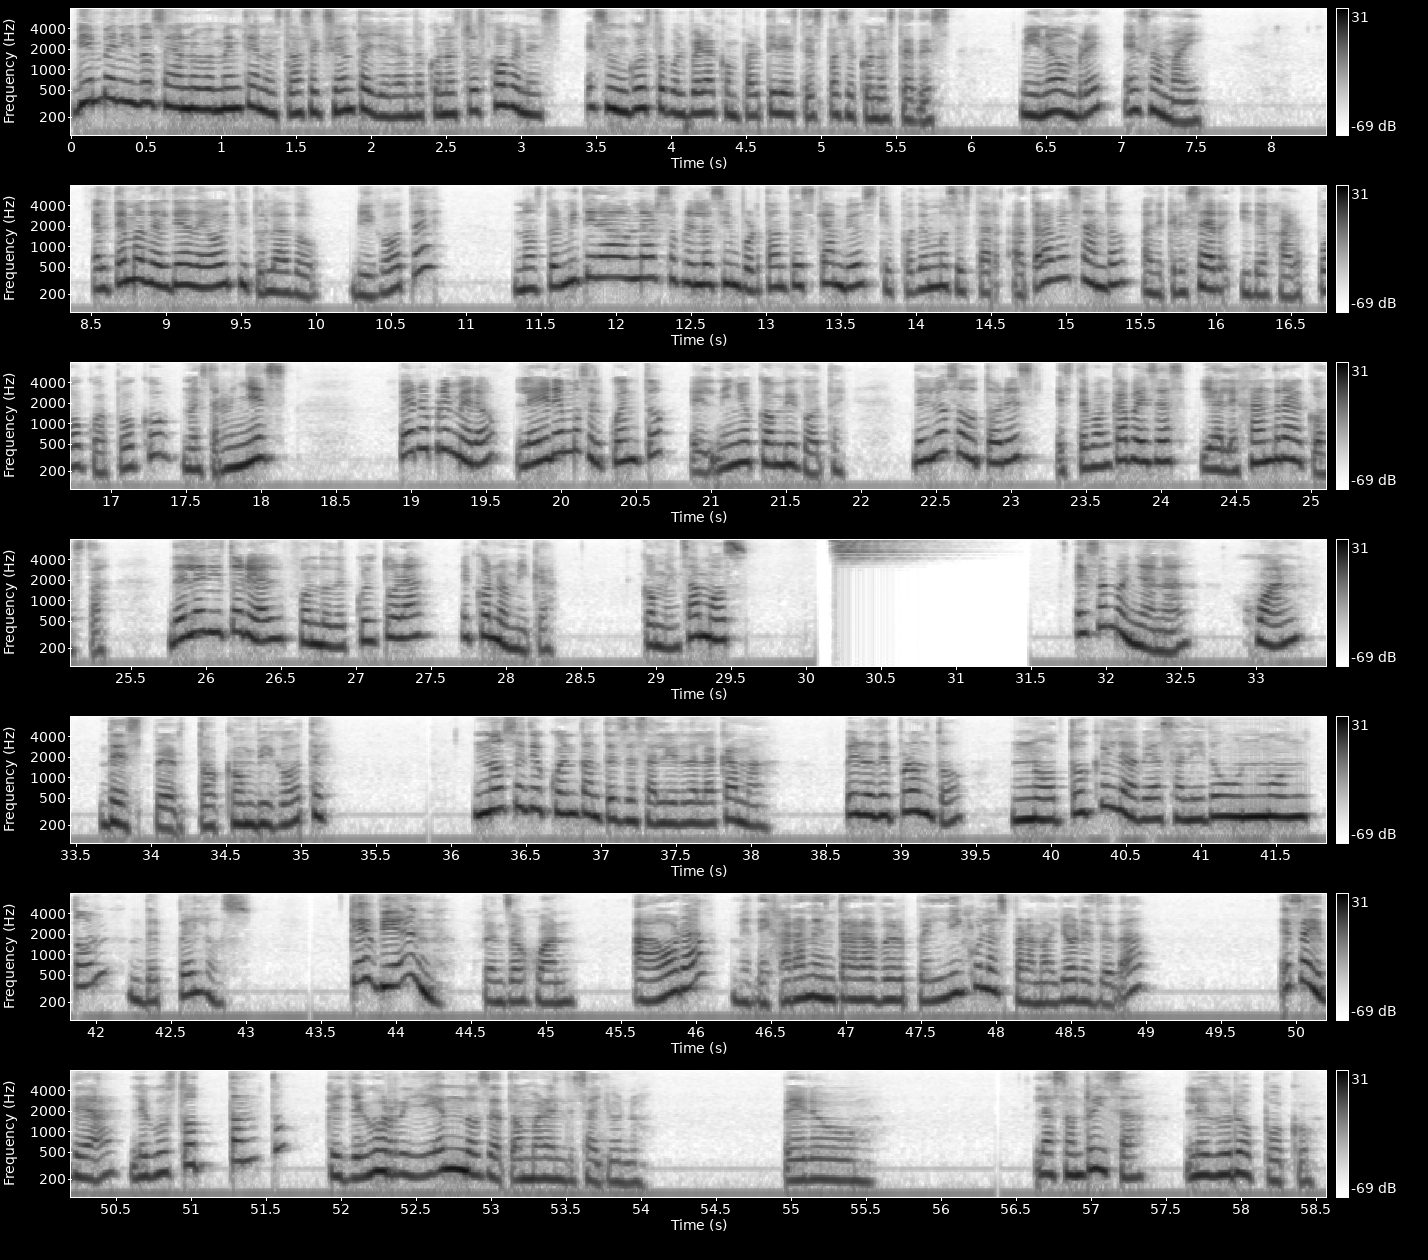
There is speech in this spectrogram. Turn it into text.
Bienvenidos sean nuevamente a nuestra sección Tallerando con nuestros jóvenes. Es un gusto volver a compartir este espacio con ustedes. Mi nombre es Amai. El tema del día de hoy titulado ¿Bigote? nos permitirá hablar sobre los importantes cambios que podemos estar atravesando al crecer y dejar poco a poco nuestra niñez. Pero primero leeremos el cuento El niño con bigote, de los autores Esteban Cabezas y Alejandra Acosta, de la editorial Fondo de Cultura Económica. Comenzamos. Esa mañana, Juan despertó con bigote. No se dio cuenta antes de salir de la cama, pero de pronto notó que le había salido un montón de pelos. ¡Qué bien! pensó Juan. Ahora me dejarán entrar a ver películas para mayores de edad. Esa idea le gustó tanto que llegó riéndose a tomar el desayuno. Pero la sonrisa le duró poco.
